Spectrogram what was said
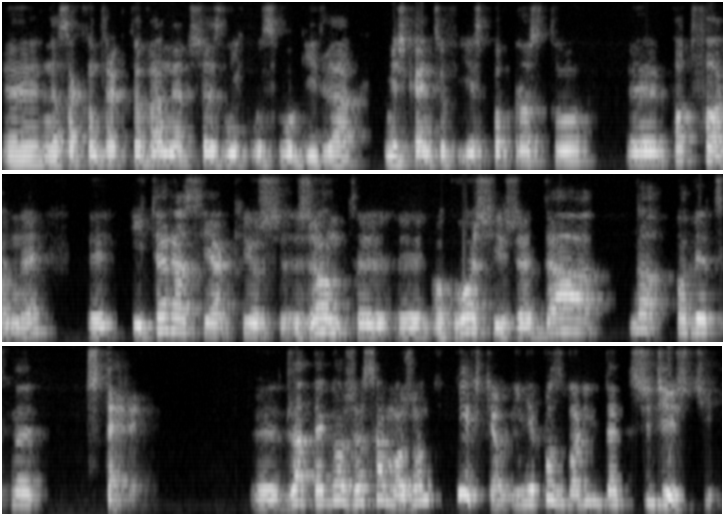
e, na zakontraktowane przez nich usługi dla mieszkańców jest po prostu e, potworny. E, I teraz jak już rząd e, e, ogłosi, że da, no powiedzmy cztery, dlatego że samorząd nie chciał i nie pozwolił dać 30.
